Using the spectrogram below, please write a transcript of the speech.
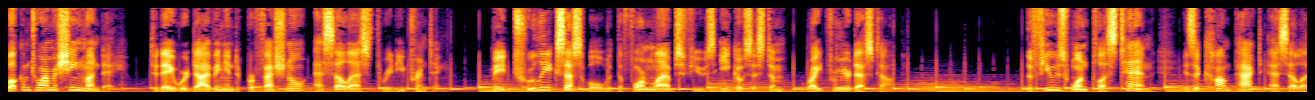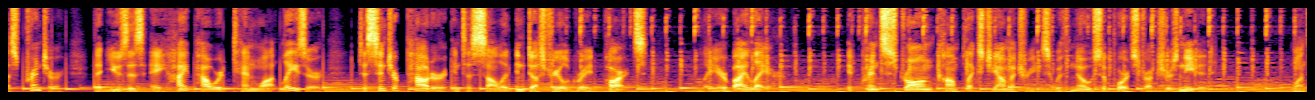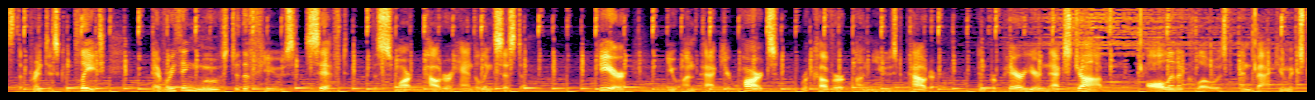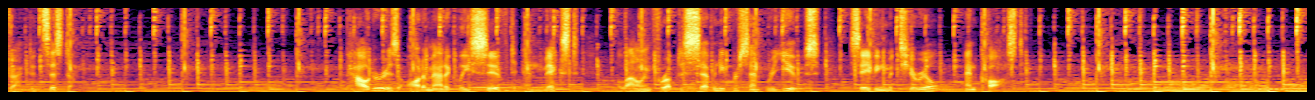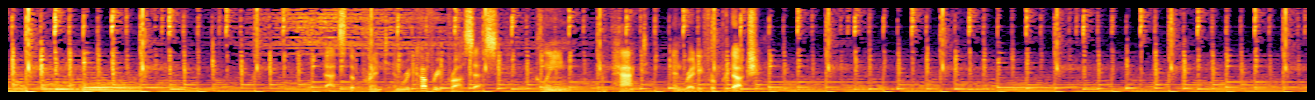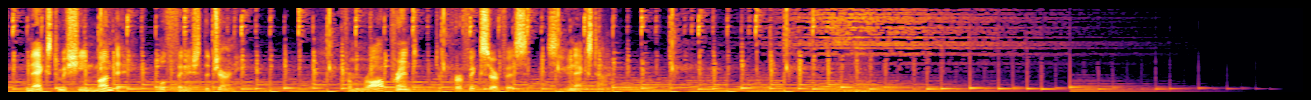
Welcome to our Machine Monday. Today we're diving into professional SLS 3D printing, made truly accessible with the Formlabs Fuse ecosystem right from your desktop. The Fuse One Plus 10 is a compact SLS printer that uses a high-powered 10-watt laser to sinter powder into solid industrial-grade parts, layer by layer. It prints strong, complex geometries with no support structures needed. Once the print is complete, everything moves to the Fuse Sift, the smart powder handling system. Here, you unpack your parts, recover unused powder, and prepare your next job, all in a closed and vacuum extracted system. Powder is automatically sieved and mixed, allowing for up to 70% reuse, saving material and cost. The print and recovery process, clean, compact, and ready for production. Next Machine Monday, we'll finish the journey. From raw print to perfect surface, see you next time.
